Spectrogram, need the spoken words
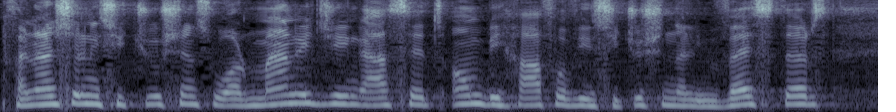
financial institutions who are managing assets on behalf of institutional investors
